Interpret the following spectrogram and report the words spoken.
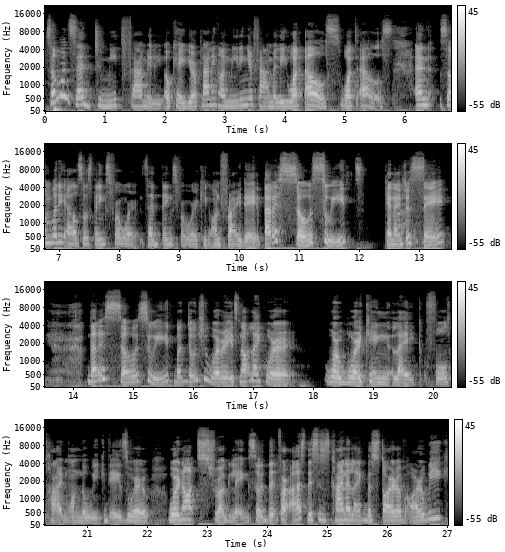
Someone said to meet family. Okay, you're planning on meeting your family. What else? What else? And somebody else was thanks for work said thanks for working on Friday. That is so sweet. Can I just say? That is so sweet, but don't you worry. It's not like we're we're working like full time on the weekdays. We're we're not struggling. So th- for us, this is kind of like the start of our week,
